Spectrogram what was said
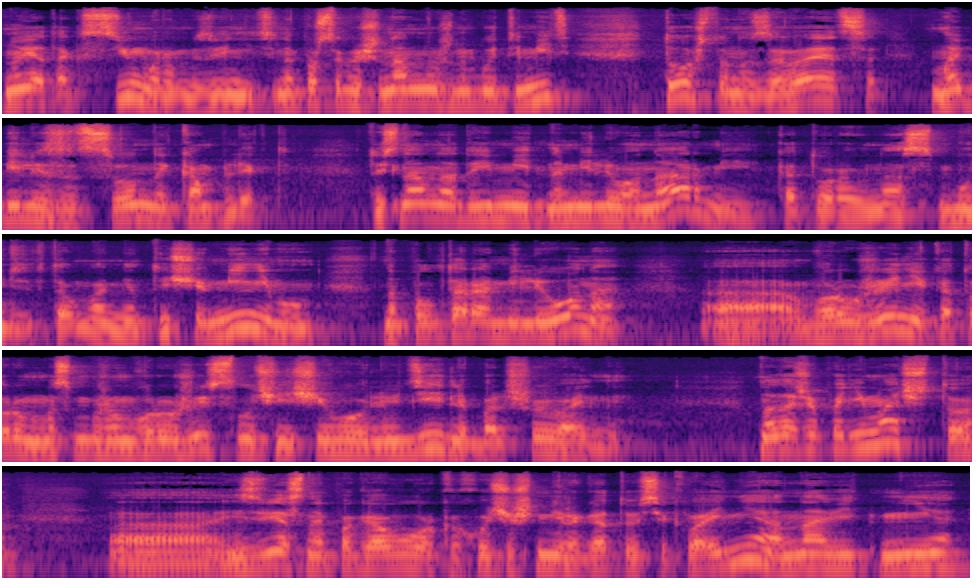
Ну, я так с юмором, извините, но просто говорю, что нам нужно будет иметь то, что называется мобилизационный комплект. То есть нам надо иметь на миллион армии, которая у нас будет к тому моменту, еще минимум на полтора миллиона а, вооружения, которым мы сможем вооружить в случае чего людей для большой войны. Надо же понимать, что а, известная поговорка «хочешь мира, готовься к войне», она ведь не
